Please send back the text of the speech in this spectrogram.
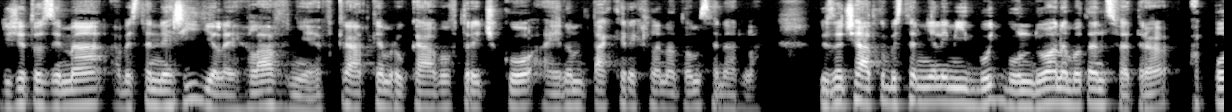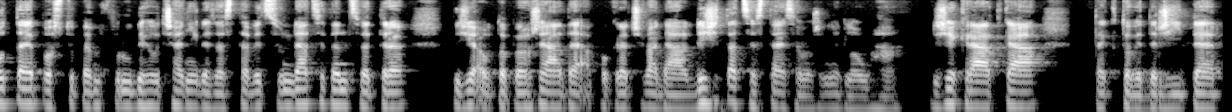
když je to zima, abyste neřídili hlavně v krátkém rukávu, v tričku a jenom tak rychle na tom sedadle. V začátku byste měli mít buď bundu, anebo ten svetr a poté postupem v průběhu třeba někde zastavit, sundat si ten svetr, když je auto prohřáté a pokračovat dál. Když ta cesta je samozřejmě dlouhá. Když je krátká, tak to vydržíte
